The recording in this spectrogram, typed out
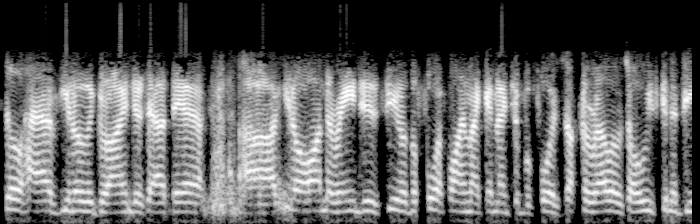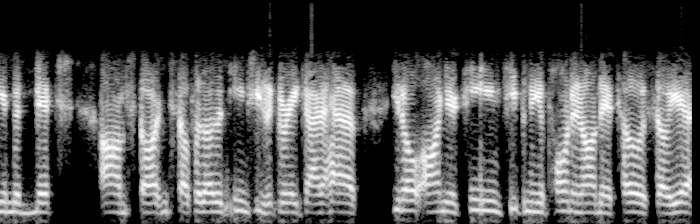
still have, you know, the grinders out there, uh, you know, on the Rangers, you know, the fourth line, like I mentioned before, Zuccarello is always going to be in the mix, um, starting stuff with other teams. He's a great guy to have, you know, on your team, keeping the opponent on their toes. So, yeah,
